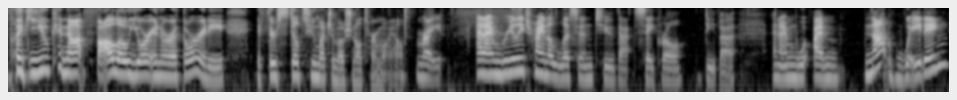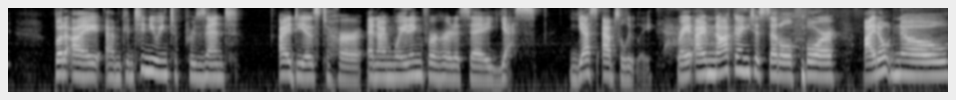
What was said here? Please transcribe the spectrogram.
Like you cannot follow your inner authority if there's still too much emotional turmoil. Right. And I'm really trying to listen to that sacral diva. And I'm I'm not waiting, but I am continuing to present ideas to her and I'm waiting for her to say yes. Yes, absolutely. Right? I'm not going to settle for I don't know,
